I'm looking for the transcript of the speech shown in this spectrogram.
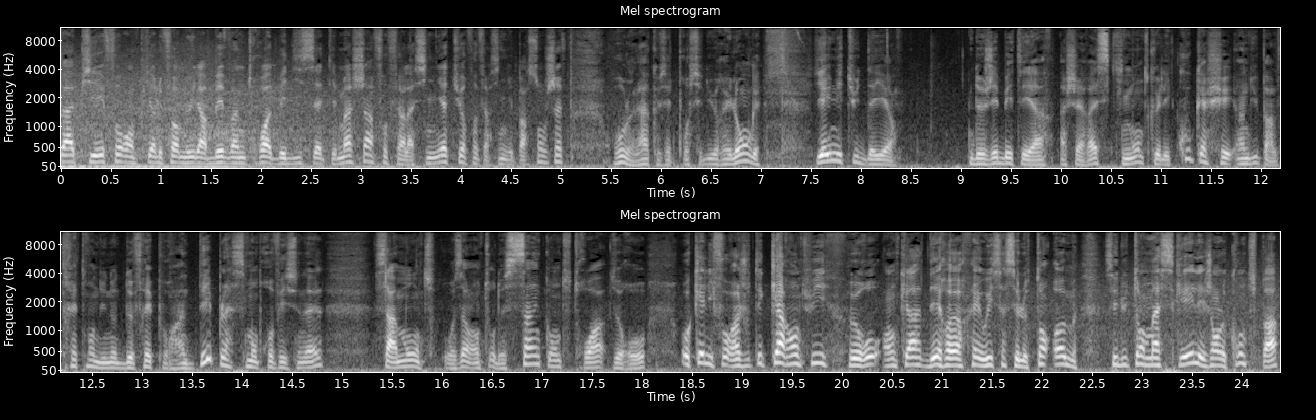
papier, il faut remplir le formulaire B23, B17 et machin, il faut faire la signature, il faut faire signer par son chef. Oh là là, que cette procédure est longue. Il y a une étude d'ailleurs de GBTA HRS qui montre que les coûts cachés induits par le traitement d'une note de frais pour un déplacement professionnel ça monte aux alentours de 53 euros, auquel il faut rajouter 48 euros en cas d'erreur. Et oui, ça c'est le temps homme, c'est du temps masqué, les gens ne le comptent pas,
